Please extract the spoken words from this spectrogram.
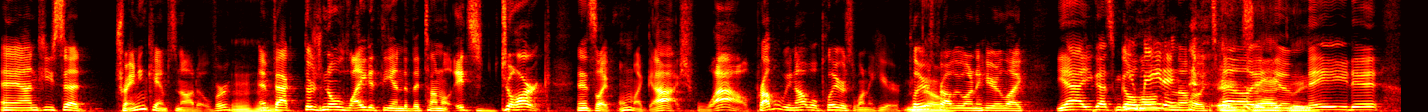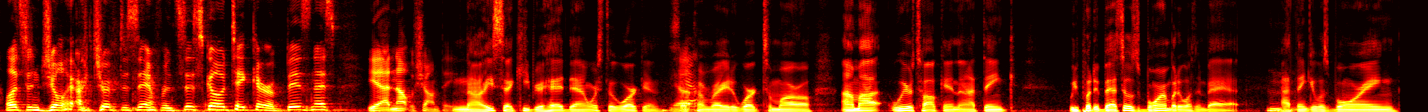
and he said, Training camp's not over. In fact, there's no light at the end of the tunnel. It's dark. And it's like, oh my gosh, wow. Probably not what players want to hear. Players No. probably want to hear, like, yeah, you guys can go You home made from the it." hotel. You made it. Let's enjoy our trip to San Francisco, take care of business. Yeah, not with Sean Payton. No, he said keep your head down. We're still working, so come ready to work tomorrow. Um, I we were talking, and I think we put it best. It was boring, but it wasn't bad. I think it was boring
